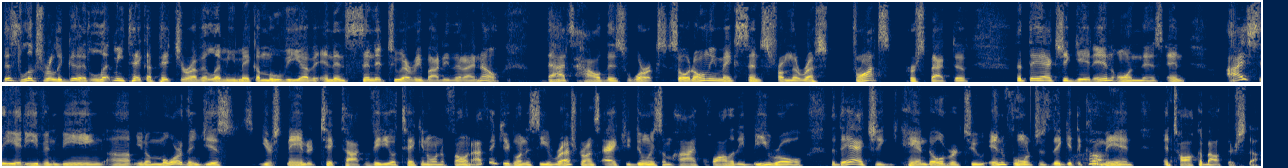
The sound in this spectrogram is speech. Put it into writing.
this looks really good. Let me take a picture of it. Let me make a movie of it and then send it to everybody that I know. That's how this works. So it only makes sense from the restaurant's perspective that they actually get in on this. And I see it even being, um, you know, more than just your standard TikTok video taken on the phone. I think you're going to see restaurants actually doing some high quality B roll that they actually hand over to influencers. They get to come huh. in and talk about their stuff.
